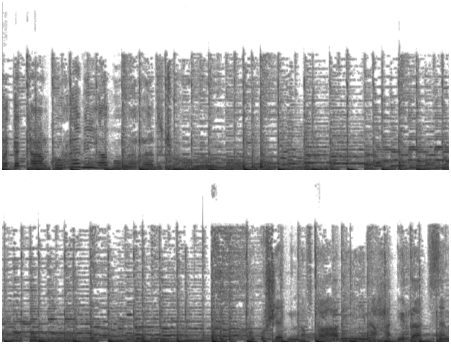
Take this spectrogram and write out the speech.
ragga kaan ku rabin laguma raada joogo run u sheeg naftaadiina ha i raadsan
